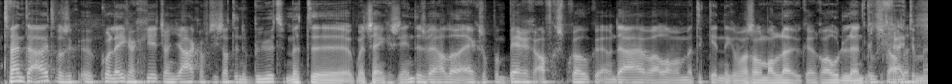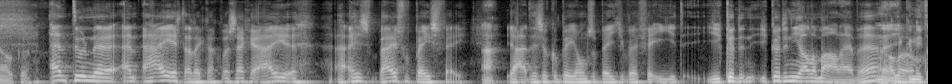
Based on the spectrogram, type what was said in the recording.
Twente uit was ik, eh, collega Geert-Jan Jacobs, die zat in de buurt met, eh, ook met zijn gezin. Dus wij hadden ergens op een berg afgesproken. En daar hebben we allemaal met de kinderen, was allemaal leuk en rodelen en toestanden. geitenmelken. En toen, eh, en hij is, dat kan ik wel zeggen, hij, hij, is, hij is voor PSV. Ah. Ja, het is ook bij ons een beetje bij VI. Het- Je kunt, het, je kunt het niet allemaal hebben. Hè? Nee, je kunt niet goeie-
